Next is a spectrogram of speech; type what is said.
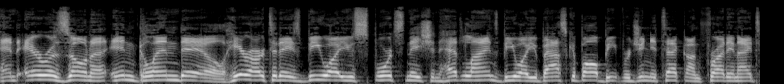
and Arizona in Glendale. Here are today's BYU Sports Nation headlines. BYU basketball beat Virginia Tech on Friday night.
